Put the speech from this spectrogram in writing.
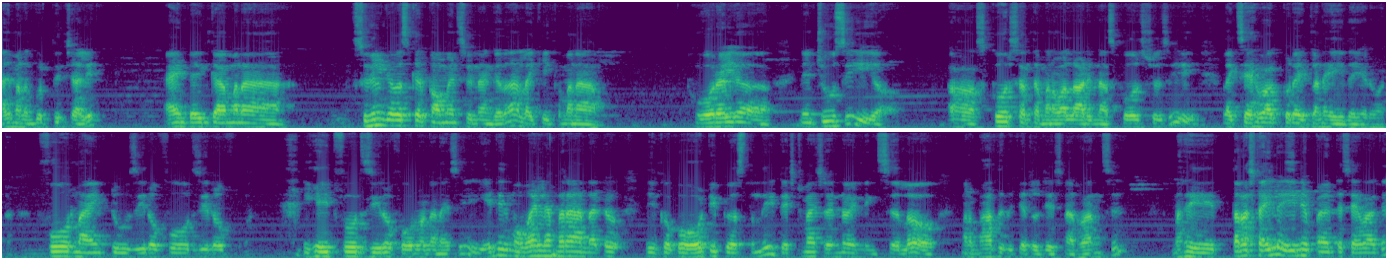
అది మనం గుర్తించాలి. అండ్ ఇంకా మన సునీల్ గవస్కర్ కామెంట్స్ విన్నాం కదా! లైక్ ఇక మన ఓవరాల్‌గా నేను చూసి స్కోర్స్ అంతా మన వాళ్ళు ఆడిన స్కోర్స్ చూసి లైక్ సెహ్వాగ్ కూడా ఇట్లనే ఇదయ్యాడన్నమాట. 492040 840441 అనేసి ఏంటిది మొబైల్ నెంబరా అన్నట్టు దీనికి ఒక ఓటీపీ వస్తుంది. టెస్ట్ మ్యాచ్ రెండో ఇన్నింగ్స్‌లో మన భారత క్రికెట్లు చేసిన రన్స్. మరి తన స్టైల్‌లో ఏం చెప్పాడంటే సెహ్వాగ్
